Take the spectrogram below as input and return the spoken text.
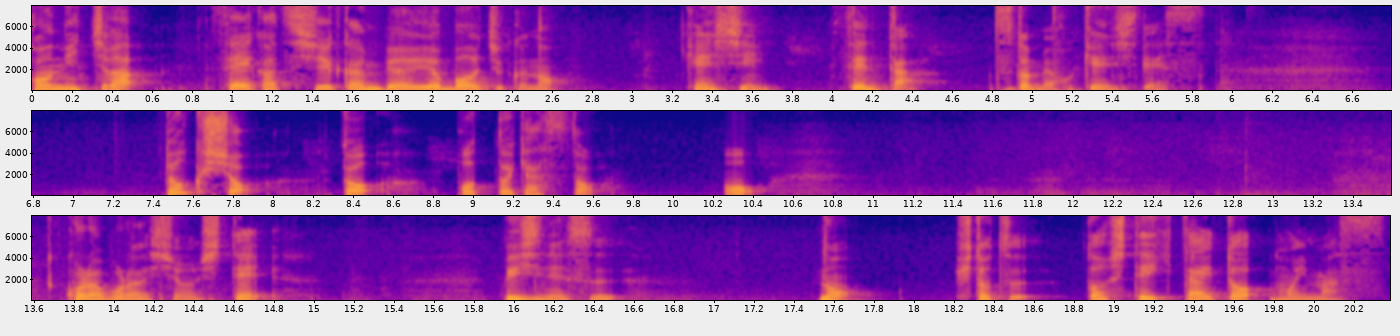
こんにちは。生活習慣病予防塾の検診センター勤め保健師です。読書とポッドキャストをコラボレーションしてビジネスの一つとしていきたいと思います。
